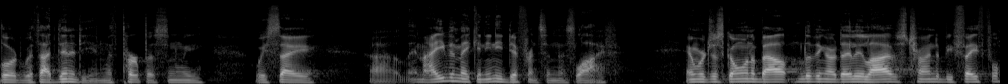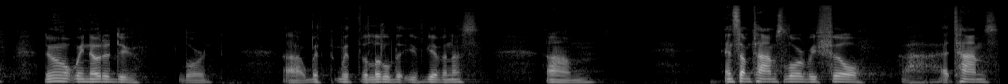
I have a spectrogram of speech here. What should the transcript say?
Lord, with identity and with purpose, and we, we say, uh, Am I even making any difference in this life? And we're just going about living our daily lives, trying to be faithful, doing what we know to do, Lord, uh, with, with the little that you've given us. Um, and sometimes, Lord, we feel uh, at times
